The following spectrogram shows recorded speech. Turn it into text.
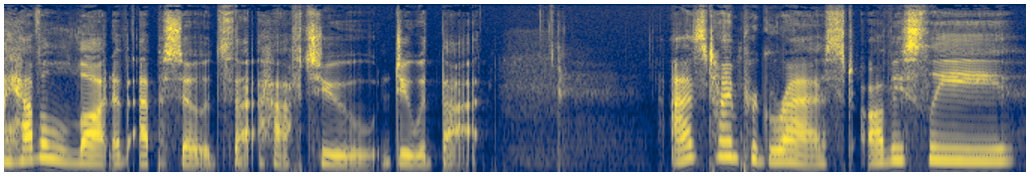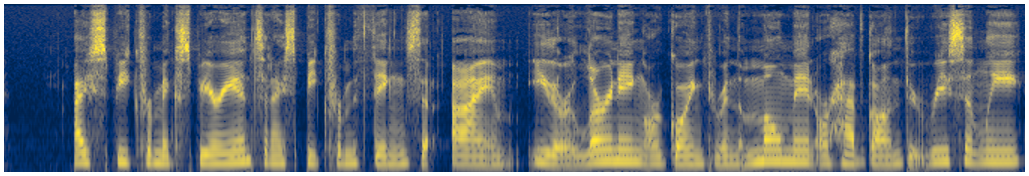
I have a lot of episodes that have to do with that. As time progressed, obviously, I speak from experience and I speak from things that I am either learning or going through in the moment or have gone through recently.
